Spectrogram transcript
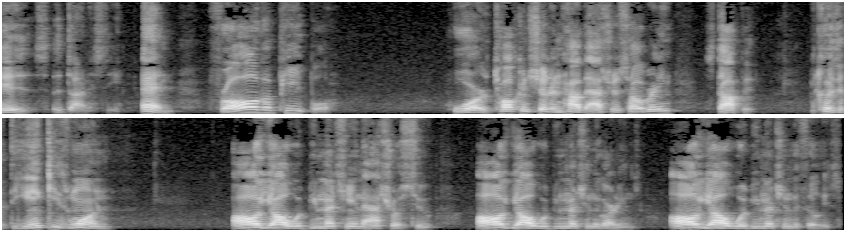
is a dynasty. And for all the people who are talking shit and how the Astros are celebrating, stop it. Because if the Yankees won all y'all would be mentioning the Astros too. All y'all would be mentioning the Guardians. All y'all would be mentioning the Phillies.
